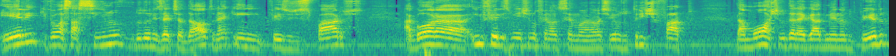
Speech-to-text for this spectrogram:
Ele que foi o assassino do Donizete Adalto, né? Quem fez os disparos. Agora, infelizmente, no final de semana, nós tivemos o triste fato da morte do delegado Menando Pedro.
